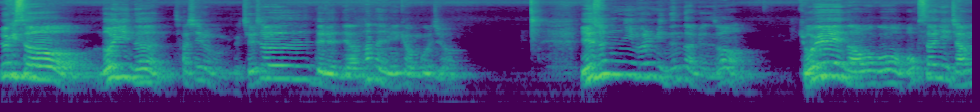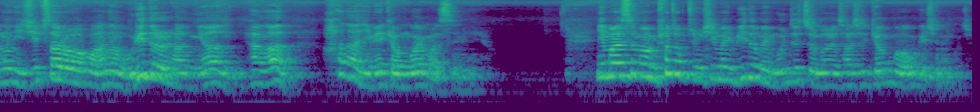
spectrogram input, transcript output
여기서 너희는 사실은 뭡니까? 제자들에 대한 하나님의 경고죠. 예수님을 믿는다면서 교회에 나오고 목사니 장로니 집사라고 하는 우리들을 향한 하나님의 경고의 말씀이에요. 이 말씀은 표적 중심의 믿음의 문제점을 사실 경고하고 계시는 거죠.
